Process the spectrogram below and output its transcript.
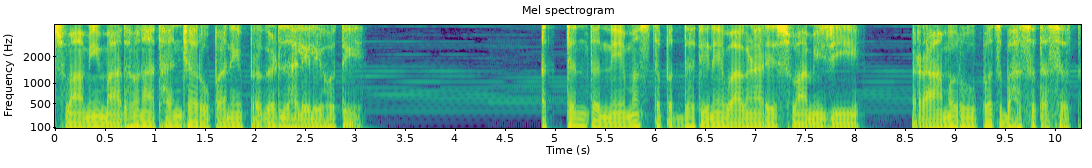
स्वामी माधवनाथांच्या रूपाने प्रगट झालेले होते. अत्यंत नेमस्त पद्धतीने वागणारे स्वामीजी रामरूपच भासत असत.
